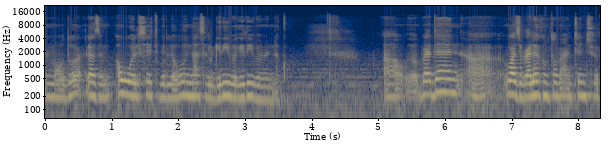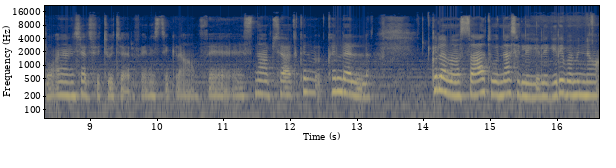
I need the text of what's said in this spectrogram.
الموضوع لازم أول شيء تبلغوه الناس القريبة قريبة منكم. آه وبعدين آه واجب عليكم طبعا تنشروا. أنا نشرت في تويتر في إنستغرام في سناب شات كل كل ال كل المنصات والناس اللي, اللي قريبة منه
